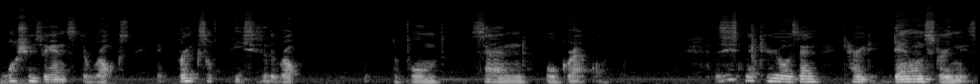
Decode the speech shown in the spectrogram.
washes against the rocks. It breaks off pieces of the rock in the form of sand or gravel. As this material is then carried downstream, it's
